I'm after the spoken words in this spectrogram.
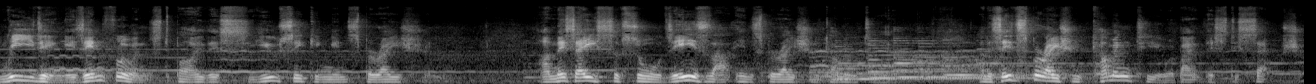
reading is influenced by this you seeking inspiration. And this Ace of Swords is that inspiration coming to you. And it's inspiration coming to you about this deception.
